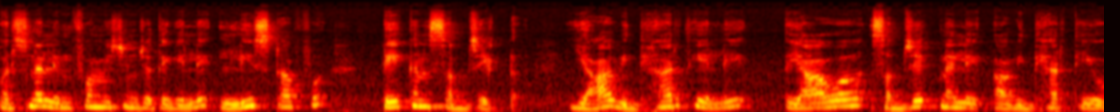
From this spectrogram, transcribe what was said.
ಪರ್ಸ್ನಲ್ ಇನ್ಫಾರ್ಮೇಷನ್ ಜೊತೆಗೆ ಇಲ್ಲಿ ಲೀಸ್ಟ್ ಆಫ್ ಟೇಕನ್ ಸಬ್ಜೆಕ್ಟ್. ಯಾವ ವಿದ್ಯಾರ್ಥಿಯಲ್ಲಿ, ಯಾವ ಸಬ್ಜೆಕ್ಟ್ನಲ್ಲಿ ಆ ವಿದ್ಯಾರ್ಥಿಯು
